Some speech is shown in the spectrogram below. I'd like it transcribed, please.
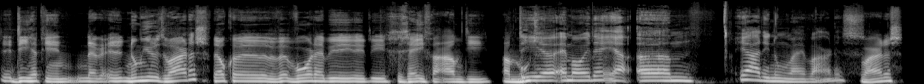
Die heb je in. Noem jullie het waardes? Welke woorden hebben jullie gegeven aan die aan moed? Die eh, MOED, ja, ehm, ja, die noemen wij waardes. waardes.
